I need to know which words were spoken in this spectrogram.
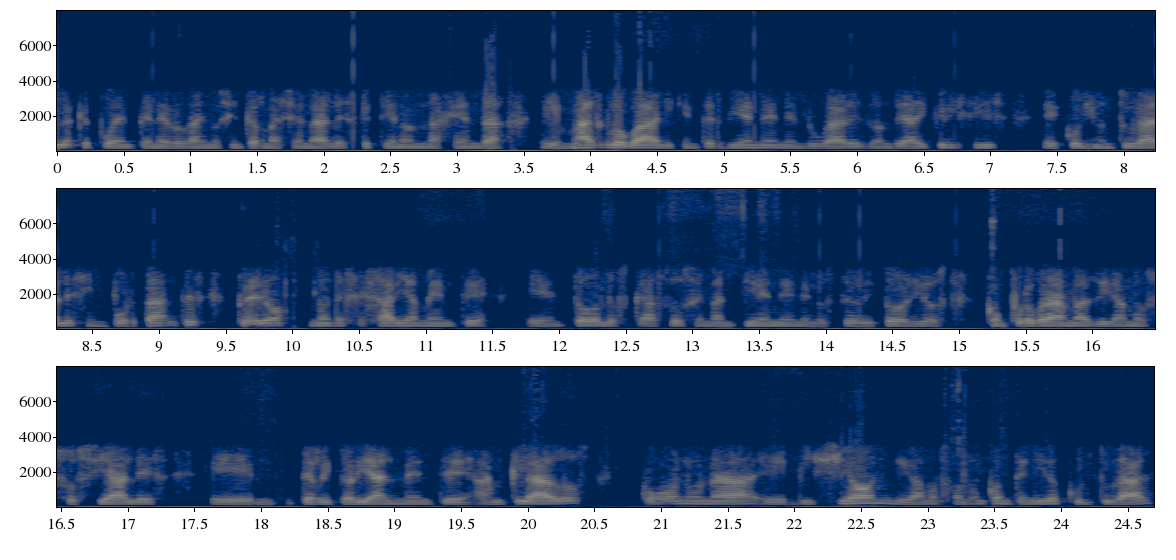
la que pueden tener organismos internacionales que tienen una agenda eh, más global y que intervienen en lugares donde hay crisis eh, coyunturales importantes, pero no necesariamente en todos los casos se mantienen en los territorios con programas, digamos, sociales, eh, territorialmente anclados, con una visión, digamos, con un contenido cultural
